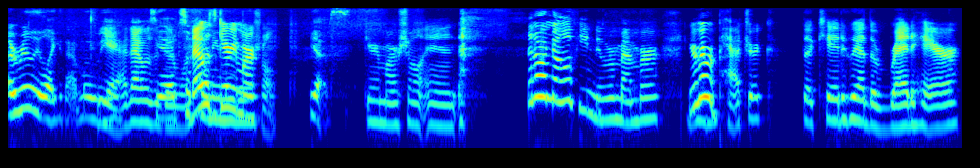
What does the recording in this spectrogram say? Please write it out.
I really like that movie. Yeah, that was a Yeah, good one. a That was Gary movie. Marshall. Yes. Garry Marshall and I don't know if you knew remember. You remember Patrick, the kid who had the red hair?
